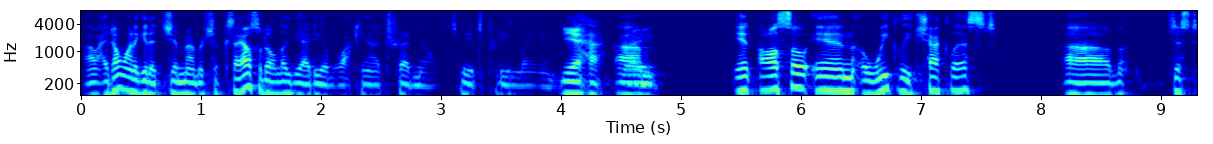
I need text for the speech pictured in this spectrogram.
Um, I don't want to get a gym membership because I also don't like the idea of walking on a treadmill. To me, it's pretty lame. Yeah. Um, right. It also in a weekly checklist. Um, just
